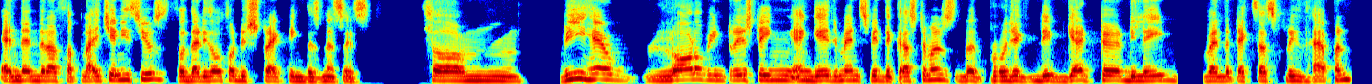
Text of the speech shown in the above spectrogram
and then there are supply chain issues, so that is also distracting businesses. So um, we have a lot of interesting engagements with the customers. The project did get uh, delayed when the Texas freeze happened,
